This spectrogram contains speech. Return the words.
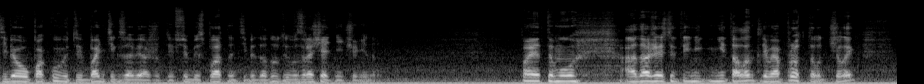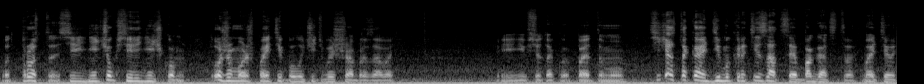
тебя упакуют и бантик завяжут, и все бесплатно тебе дадут, и возвращать ничего не надо. Поэтому, а даже если ты не, талантливый, а просто вот человек, вот просто середнячок середнячком, тоже можешь пойти получить высшее образование. И, и все такое. Поэтому сейчас такая демократизация богатства. Понимаете,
